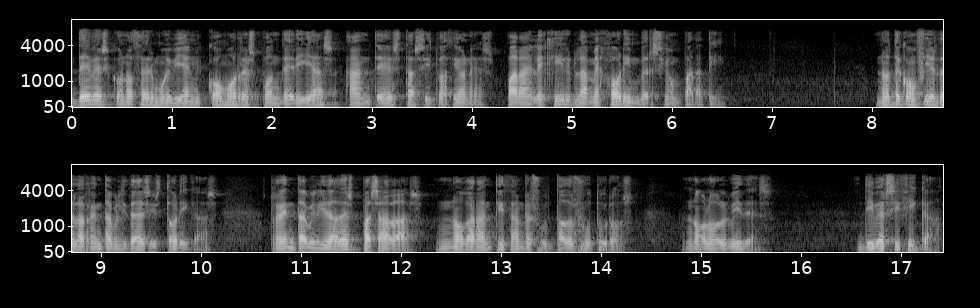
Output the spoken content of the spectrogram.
Debes conocer muy bien cómo responderías ante estas situaciones para elegir la mejor inversión para ti. No te confíes de las rentabilidades históricas. Rentabilidades pasadas no garantizan resultados futuros. No lo olvides. Diversifica.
